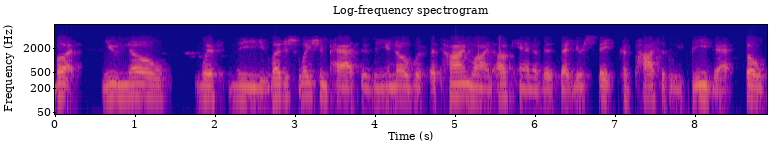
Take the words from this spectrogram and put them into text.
but you know with the legislation passes and you know with the timeline of cannabis that your state could possibly be that. So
